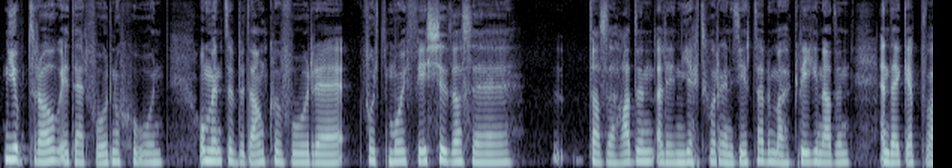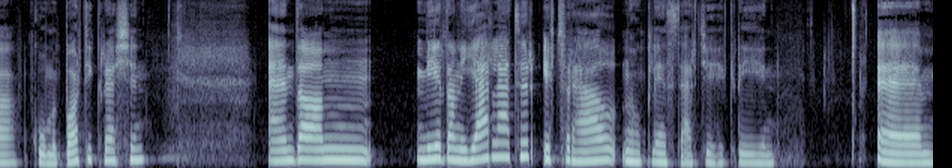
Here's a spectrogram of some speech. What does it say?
Niet op trouw, daarvoor nog gewoon. Om hen te bedanken voor, uh, voor het mooie feestje dat ze, dat ze hadden. Alleen niet echt georganiseerd hadden, maar gekregen hadden. En dat ik heb wat komen partycrashen. En dan, meer dan een jaar later, heeft het verhaal nog een klein staartje gekregen. Uh,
